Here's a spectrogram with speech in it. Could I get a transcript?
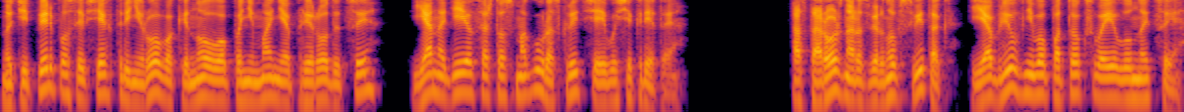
но теперь после всех тренировок и нового понимания природы Ци, я надеялся, что смогу раскрыть все его секреты. Осторожно развернув свиток, я влил в него поток своей лунной ци.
